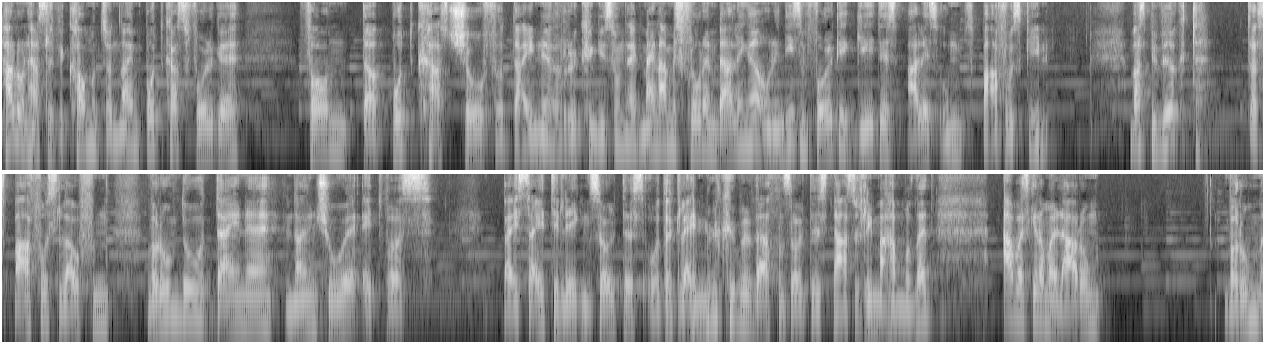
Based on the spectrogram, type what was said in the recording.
Hallo und herzlich willkommen zur neuen Podcast-Folge von der Podcast-Show für deine Rückengesundheit. Mein Name ist Florian Berlinger und in dieser Folge geht es alles ums Barfußgehen. Was bewirkt das Barfußlaufen? Warum du deine neuen Schuhe etwas beiseite legen solltest oder gleich Müllkübel werfen solltest? Na, so schlimm machen wir es nicht. Aber es geht einmal darum, warum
